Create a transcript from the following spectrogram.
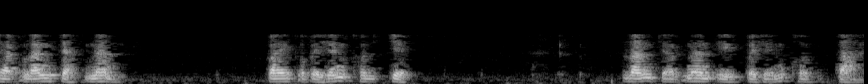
จากหลังจากนั้นไปก็ไปเห็นคนเจ็บ หลังจากนั้นอีกไปเห็นคนตาย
